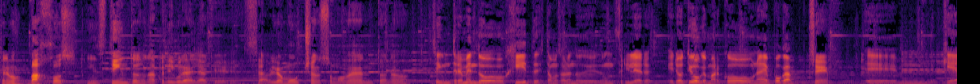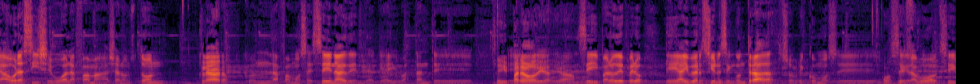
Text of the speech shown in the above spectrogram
tenemos Bajos Instintos, una película de la que se habló mucho en su momento, ¿no? Sí, un tremendo hit. Estamos hablando de, de un thriller erótico que marcó una época. Sí, eh, que ahora sí llevó a la fama a Sharon Stone claro. con la famosa escena de la que hay bastante Sí, parodias, digamos. sí parodias pero eh, hay versiones encontradas sobre cómo se, ¿Cómo se se hizo? grabó sí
